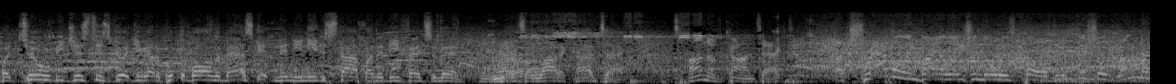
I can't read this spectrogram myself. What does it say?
but two would be just as good. You got to put the ball in the basket, and then you need to stop on the defensive end. That's a lot of contact. Ton of contact. A traveling violation, though, is called. The official under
